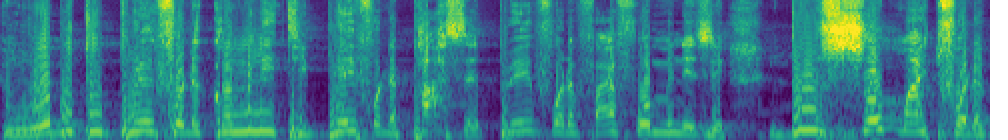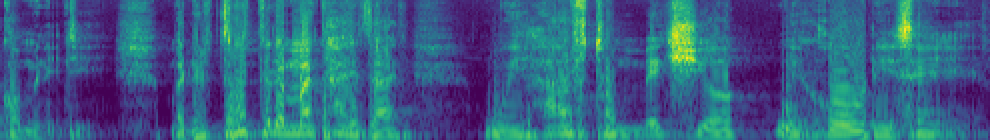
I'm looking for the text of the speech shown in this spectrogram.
And we were able to pray for the community, pray for the pastor, pray for the five four ministry, do so much for the community. But the truth of the matter is that we have to make sure we hold his hand.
